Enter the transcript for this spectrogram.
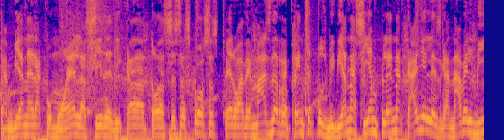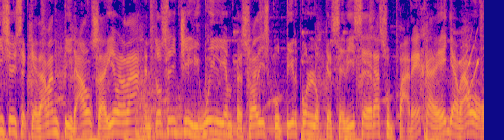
también era como él, así dedicada a todas esas cosas, pero además de repente pues vivían así en plena calle, les ganaba el vicio y se quedaban tirados ahí, ¿verdad? Entonces el Chili Willy empezó a discutir con lo que se dice era su pareja, ella, ¿verdad?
